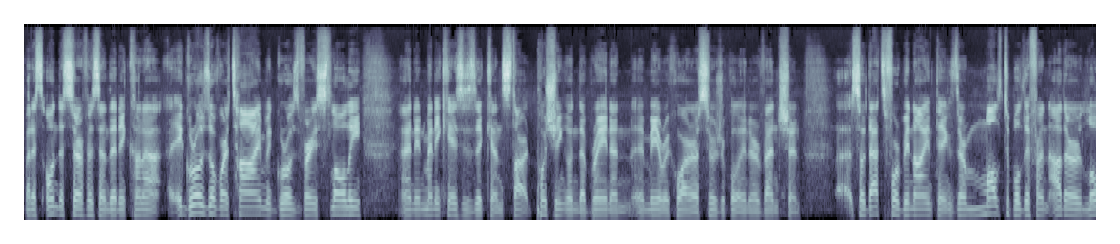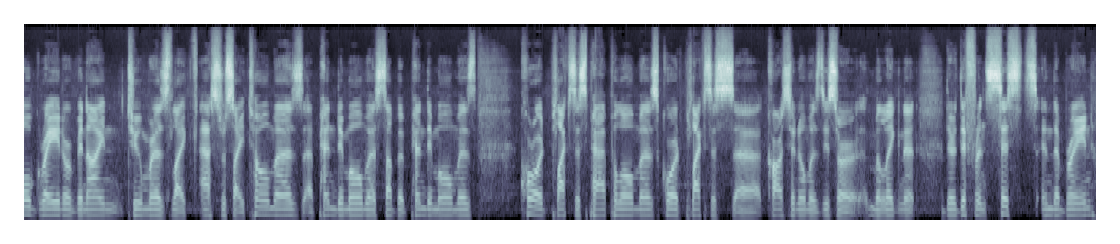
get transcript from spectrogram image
but it's on the surface, and then it kind of it grows over time. It grows very slowly, and in many cases, it can start pushing on the brain, and it may require a surgical intervention. Uh, so that's for benign things. There are multiple different other low grade or benign tumors like astrocytomas, ependymomas, subependymomas, choroid plexus papillomas, choroid plexus uh, carcinomas. These are malignant. There are different cysts in the brain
